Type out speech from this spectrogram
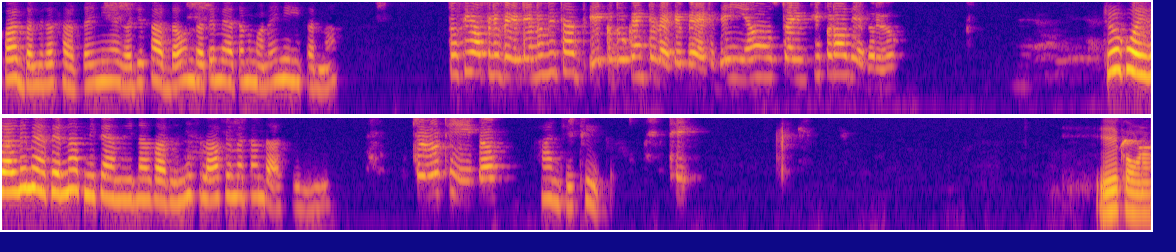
ਘਰ ਦਾ ਮੇਰਾ ਸਰਦਾ ਹੀ ਨਹੀਂ ਹੈਗਾ। ਜੇ ਸਰਦਾ ਹੁੰਦਾ ਤੇ ਮੈਂ ਤੁਹਾਨੂੰ ਮਨਾ ਹੀ ਨਹੀਂ ਕਰਨਾ। ਤੁਸੀਂ ਆਪਣੇ ਬੇਟੇ ਨੂੰ ਵੀ ਤਾਂ ਇੱਕ ਦੋ ਘੰਟੇ ਲੈ ਕੇ ਬੈਠਦੇ ਹੀ ਆ ਉਸ ਟਾਈਮ 'ਚ ਹੀ ਪੜ੍ਹਾ ਦਿਆ ਕਰਿਓ। ਚਲੋ ਕੋਈ ਗੱਲ ਨਹੀਂ ਮੈਂ ਫਿਰ ਨਾ ਆਪਣੀ ਫੈਮਿਲੀ ਨਾਲ ਕਰ ਲੈਣੀ ਸਲਾਹ ਫਿਰ ਮੈਂ ਤੁਹਾਨੂੰ ਦੱਸ ਦਿੰਦੀ ਹਾਂ। ਚਲੋ ਠੀਕ ਆ। ਹਾਂਜੀ ਠੀਕ। ਆ। ਠੀਕ। ਇਹ ਕੌਣ ਆ?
